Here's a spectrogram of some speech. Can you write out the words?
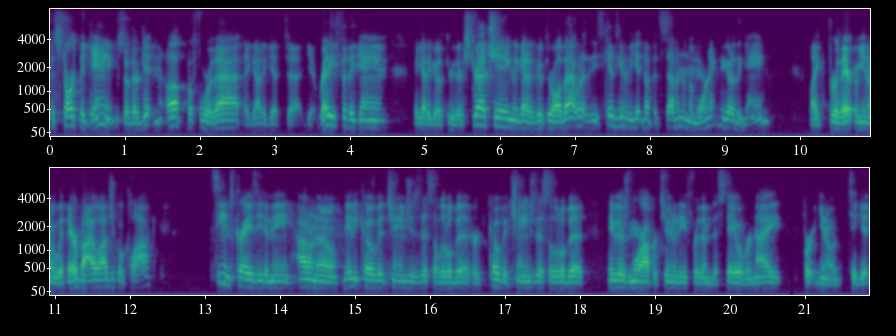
to start the game. So they're getting up before that. They got to get uh, get ready for the game. They got to go through their stretching. They got to go through all that. What are these kids going to be getting up at seven in the morning to go to the game? Like for their, you know, with their biological clock, seems crazy to me. I don't know. Maybe COVID changes this a little bit, or COVID changed this a little bit. Maybe there's more opportunity for them to stay overnight for you know to get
